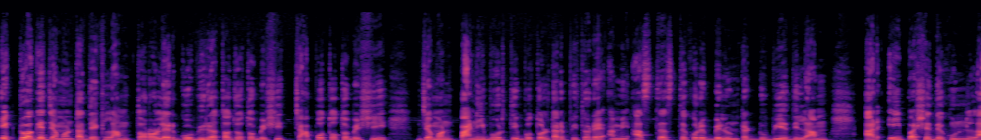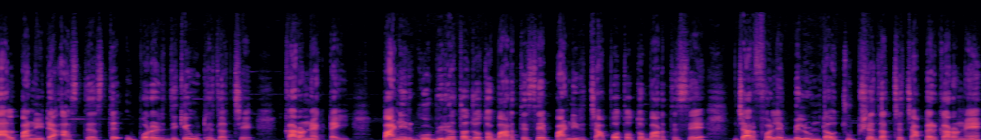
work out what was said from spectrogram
একটু আগে যেমনটা দেখলাম, তরলের গভীরতা যত বেশি, চাপও তত বেশি। যেমন পানি ভর্তি বোতলটার ভিতরে আমি আস্তে আস্তে করে বেলুনটা ডুবিয়ে দিলাম, আর এই পাশে দেখুন লাল পানিটা আস্তে আস্তে উপরের দিকে উঠে যাচ্ছে। কারণ একটাই, পানির গভীরতা যত বাড়তেছে, পানির চাপও তত বাড়তেছে, যার ফলে বেলুনটাও চুপসে যাচ্ছে চাপের কারণে,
